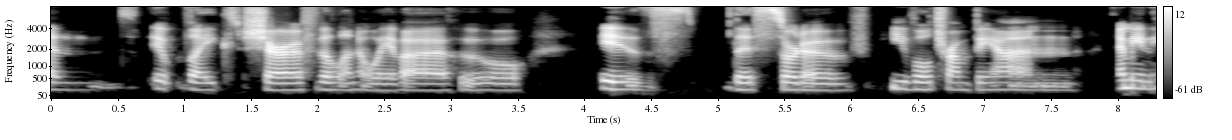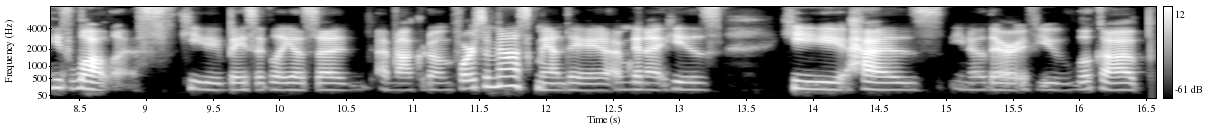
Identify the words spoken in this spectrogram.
and it like Sheriff Villanueva, who is this sort of evil Trumpian. I mean, he's lawless. He basically has said, "I'm not going to enforce a mask mandate. I'm gonna." He's he has, you know, there. If you look up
